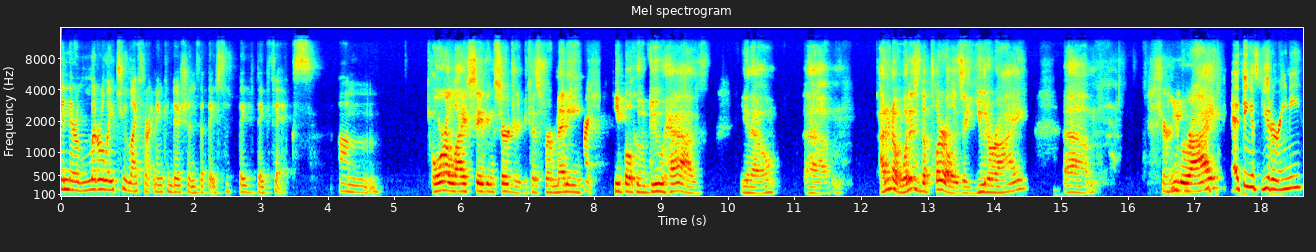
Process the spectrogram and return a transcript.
And they're literally two life threatening conditions that they, they, they fix. Um, or a life-saving surgery because for many Right. people who do have you know um, i don't know what is the plural is it uteri um, sure. uteri I think it's uterini.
